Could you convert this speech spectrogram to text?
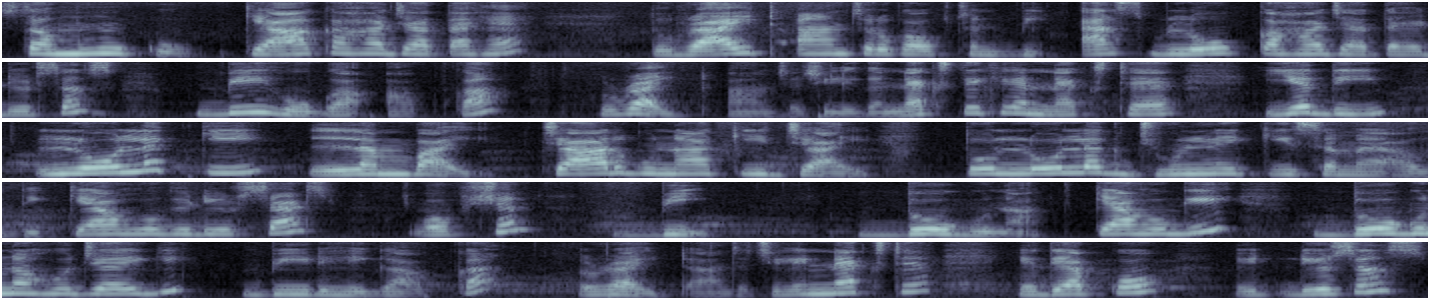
समूह को क्या कहा जाता है? तो राइट आंसर होगा ऑप्शन बी एस ब्लॉक कहा जाता है डियर्संस बी होगा आपका राइट आंसर चलिएगा नेक्स्ट देखिएगा नेक्स्ट है। यदि लोलक की लंबाई चार गुना की जाए तो लोलक झूलने की समय अवधि क्या होगी डियर्संस ऑप्शन बी दो गुना। क्या होगी? दो गुना हो जाएगी। बी रहेगा आपका राइट आंसर चलिए नेक्स्ट है। यदि आपको डियर्संस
